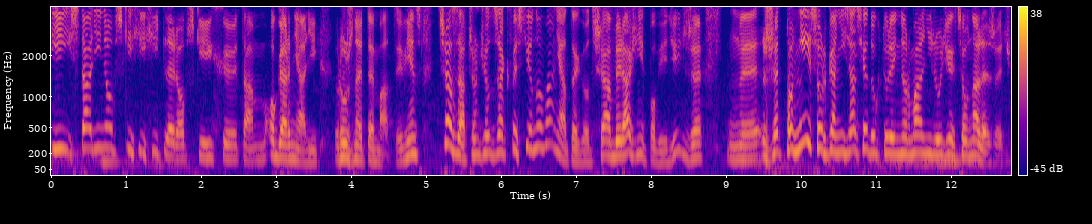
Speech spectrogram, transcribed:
i stalinowskich, i hitlerowskich tam ogarniali różne tematy. Więc trzeba zacząć od zakwestionowania tego. Trzeba wyraźnie powiedzieć, że, że to nie jest organizacja, do której normalni ludzie chcą należeć.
